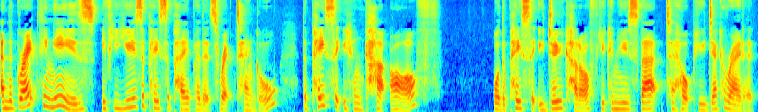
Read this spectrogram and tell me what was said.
And the great thing is, if you use a piece of paper that's rectangle, the piece that you can cut off, or the piece that you do cut off, you can use that to help you decorate it,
